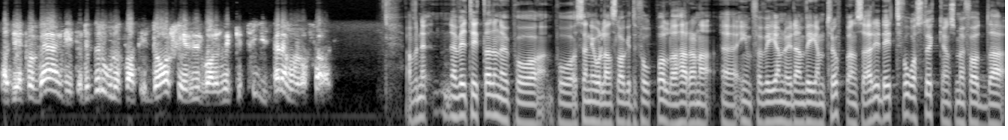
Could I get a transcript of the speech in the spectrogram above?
Att vi är på väg dit. Och det beror nog på att idag sker urvalen mycket tidigare än vad det var förr. Ja, nu, när vi tittade nu på, på seniorlandslaget i fotboll, då, herrarna, eh, inför VM nu i den VM-truppen, så är det, det är två stycken som är födda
